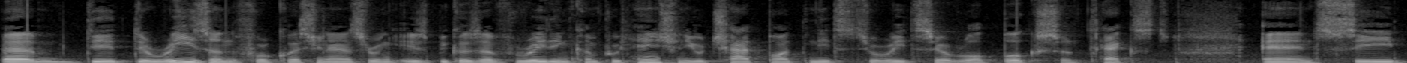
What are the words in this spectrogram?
um, the, the reason for question answering is because of reading comprehension. Your chatbot needs to read several books or texts and see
